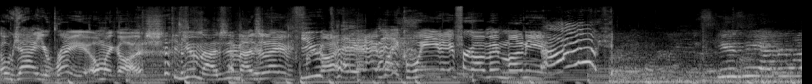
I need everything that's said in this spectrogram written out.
Oh yeah, you're right. Oh my gosh. Can you imagine? Imagine I you forgot. pay- And I'm like, wait, I forgot my money. Excuse me, everyone.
